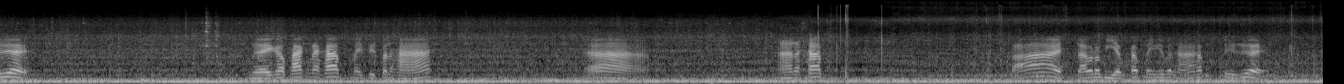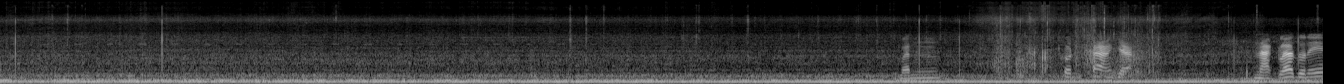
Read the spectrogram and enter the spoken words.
ยๆเรื่อยๆเหนื่อยก็พักนะครับ ไม่เป็นปัญหาอ่าอ่านะครับไปตามระเบียบครับไม่มีปัญหาครับเรื่อยๆมัน ค่อนข้างจะหนักแล้วตัวนี้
